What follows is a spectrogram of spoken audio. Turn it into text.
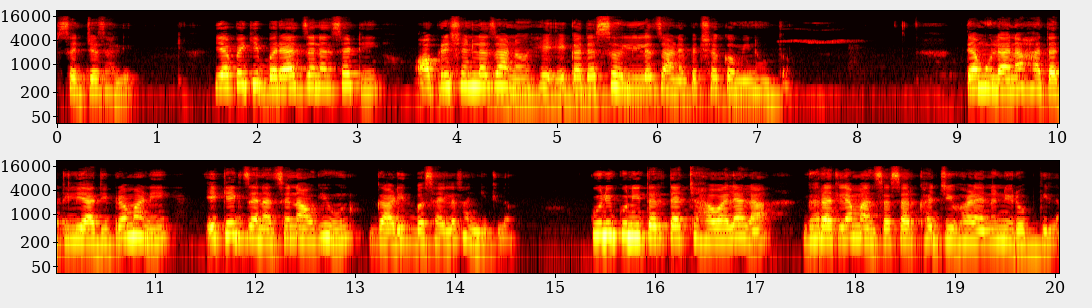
सज्ज झाले. यापैकी बऱ्याच जणांसाठी ऑपरेशनला जाणं हे एखाद्या सहलीला जाण्यापेक्षा कमी नव्हतं. त्या मुलांना हातातील यादीप्रमाणे एक एक जणाचं नाव घेऊन गाडीत बसायला सांगितलं. कुणी कुणी तर त्या चहावाल्याला घरातल्या माणसासारखा जिव्हाळ्यानं निरोप दिला.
